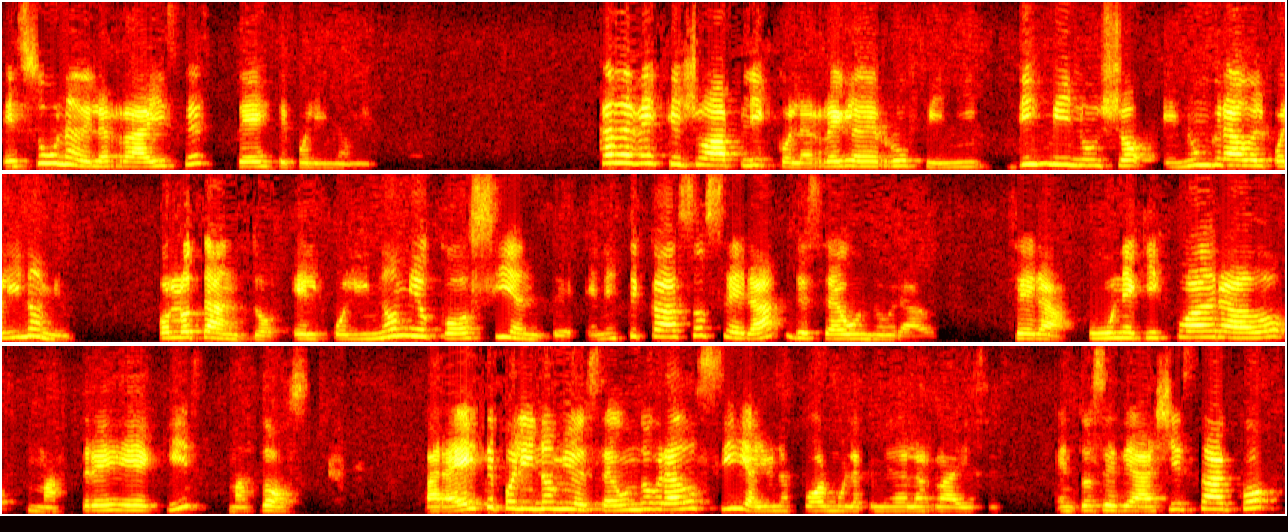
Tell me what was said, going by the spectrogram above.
es una de las raíces de este polinomio. Cada vez que yo aplico la regla de Ruffini, disminuyo en un grado el polinomio. Por lo tanto, el polinomio cociente en este caso será de segundo grado será un x cuadrado más 3x más 2. Para este polinomio de segundo grado sí hay una fórmula que me da las raíces. Entonces de allí saco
